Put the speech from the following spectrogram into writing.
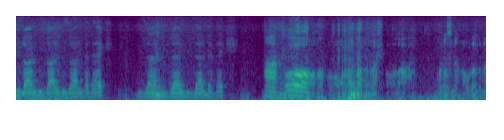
güzel güzel güzel bebek. Güzel güzel güzel bebek. Ha oh. oh arkadaş Allah. Anasını avradını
